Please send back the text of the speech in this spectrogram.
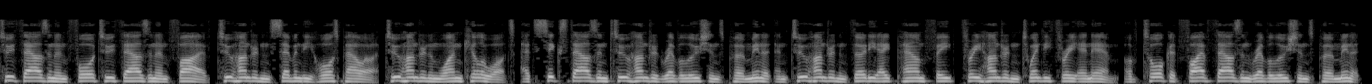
2004-2005 270 horsepower 201 kilowatts at 6200 revolutions per minute and 238 pound-feet 323 Nm of torque at 5000 revolutions per minute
